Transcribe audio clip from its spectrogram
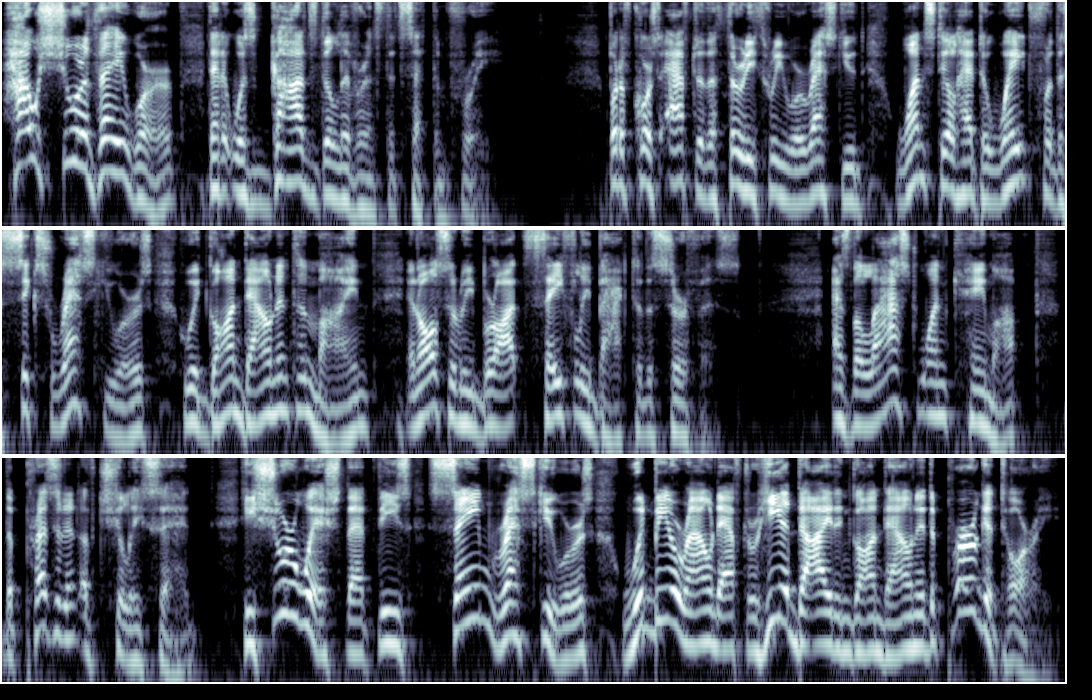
how sure they were that it was God's deliverance that set them free. But of course, after the 33 were rescued, one still had to wait for the six rescuers who had gone down into the mine and also to be brought safely back to the surface. As the last one came up, the president of Chile said he sure wished that these same rescuers would be around after he had died and gone down into purgatory.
